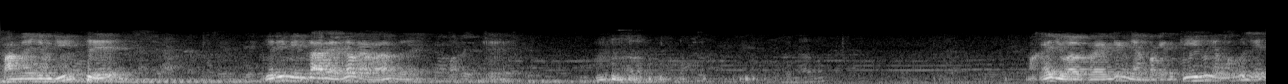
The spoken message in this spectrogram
Sama aja begitu ya. Jadi minta reda nggak apa-apa. Ya. Makanya jual kerengkeng jangan pakai di kilo yang bagus ya.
